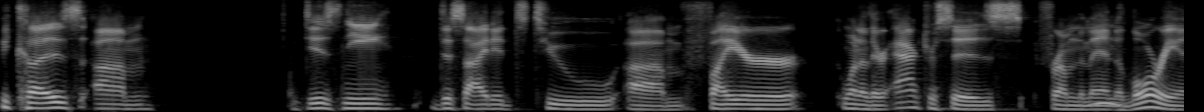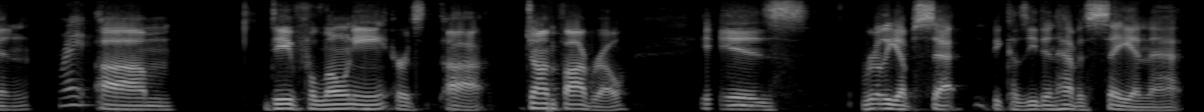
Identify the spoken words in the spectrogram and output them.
because um, Disney decided to um, fire one of their actresses from The Mm. Mandalorian, Right. um, Dave Filoni or uh, Jon Favreau is really upset because he didn't have a say in that,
